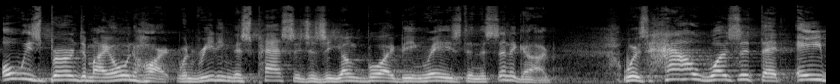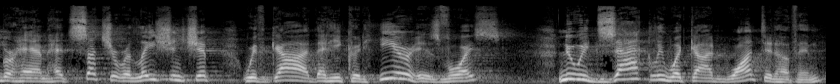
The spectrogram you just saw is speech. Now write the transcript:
always burned in my own heart when reading this passage as a young boy being raised in the synagogue was how was it that Abraham had such a relationship with God that he could hear his voice, knew exactly what God wanted of him,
